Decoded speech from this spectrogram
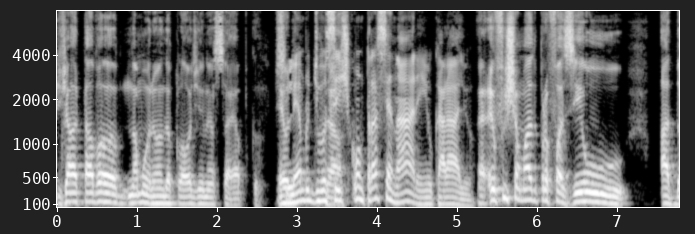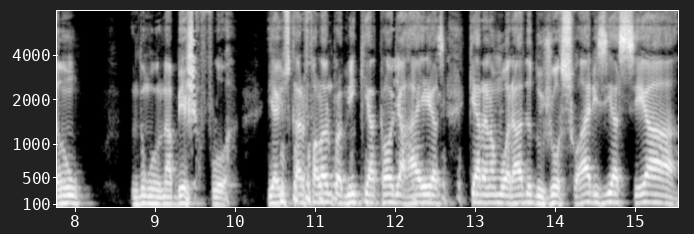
já tava namorando a Cláudia nessa época. Eu Sim. lembro de vocês contracenarem o caralho. É, Eu fui chamado para fazer o Adão no- na Beija-Flor. E aí os caras falaram para mim que a Cláudia Raia, que era namorada do Jô Soares, ia ser a...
